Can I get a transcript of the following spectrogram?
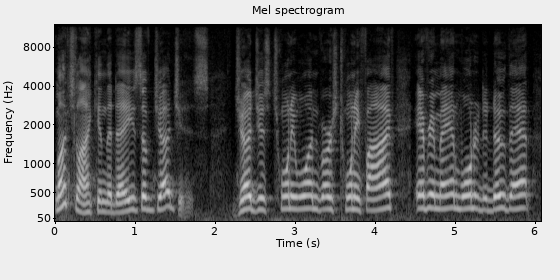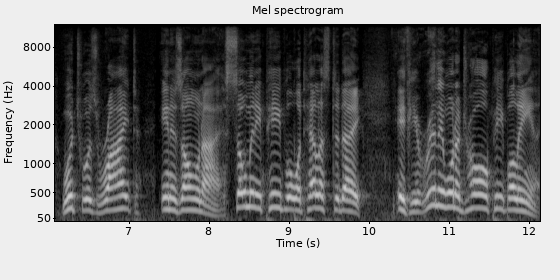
much like in the days of Judges. Judges 21 verse 25, every man wanted to do that which was right in his own eyes. So many people will tell us today, if you really want to draw people in,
